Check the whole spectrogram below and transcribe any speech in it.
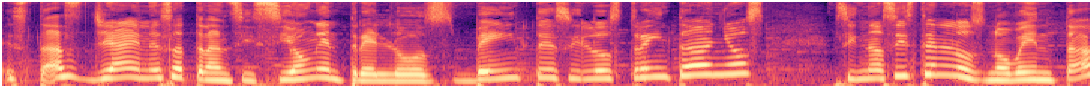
¿Estás ya en esa transición entre los 20 y los 30 años? Si naciste en los 90,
